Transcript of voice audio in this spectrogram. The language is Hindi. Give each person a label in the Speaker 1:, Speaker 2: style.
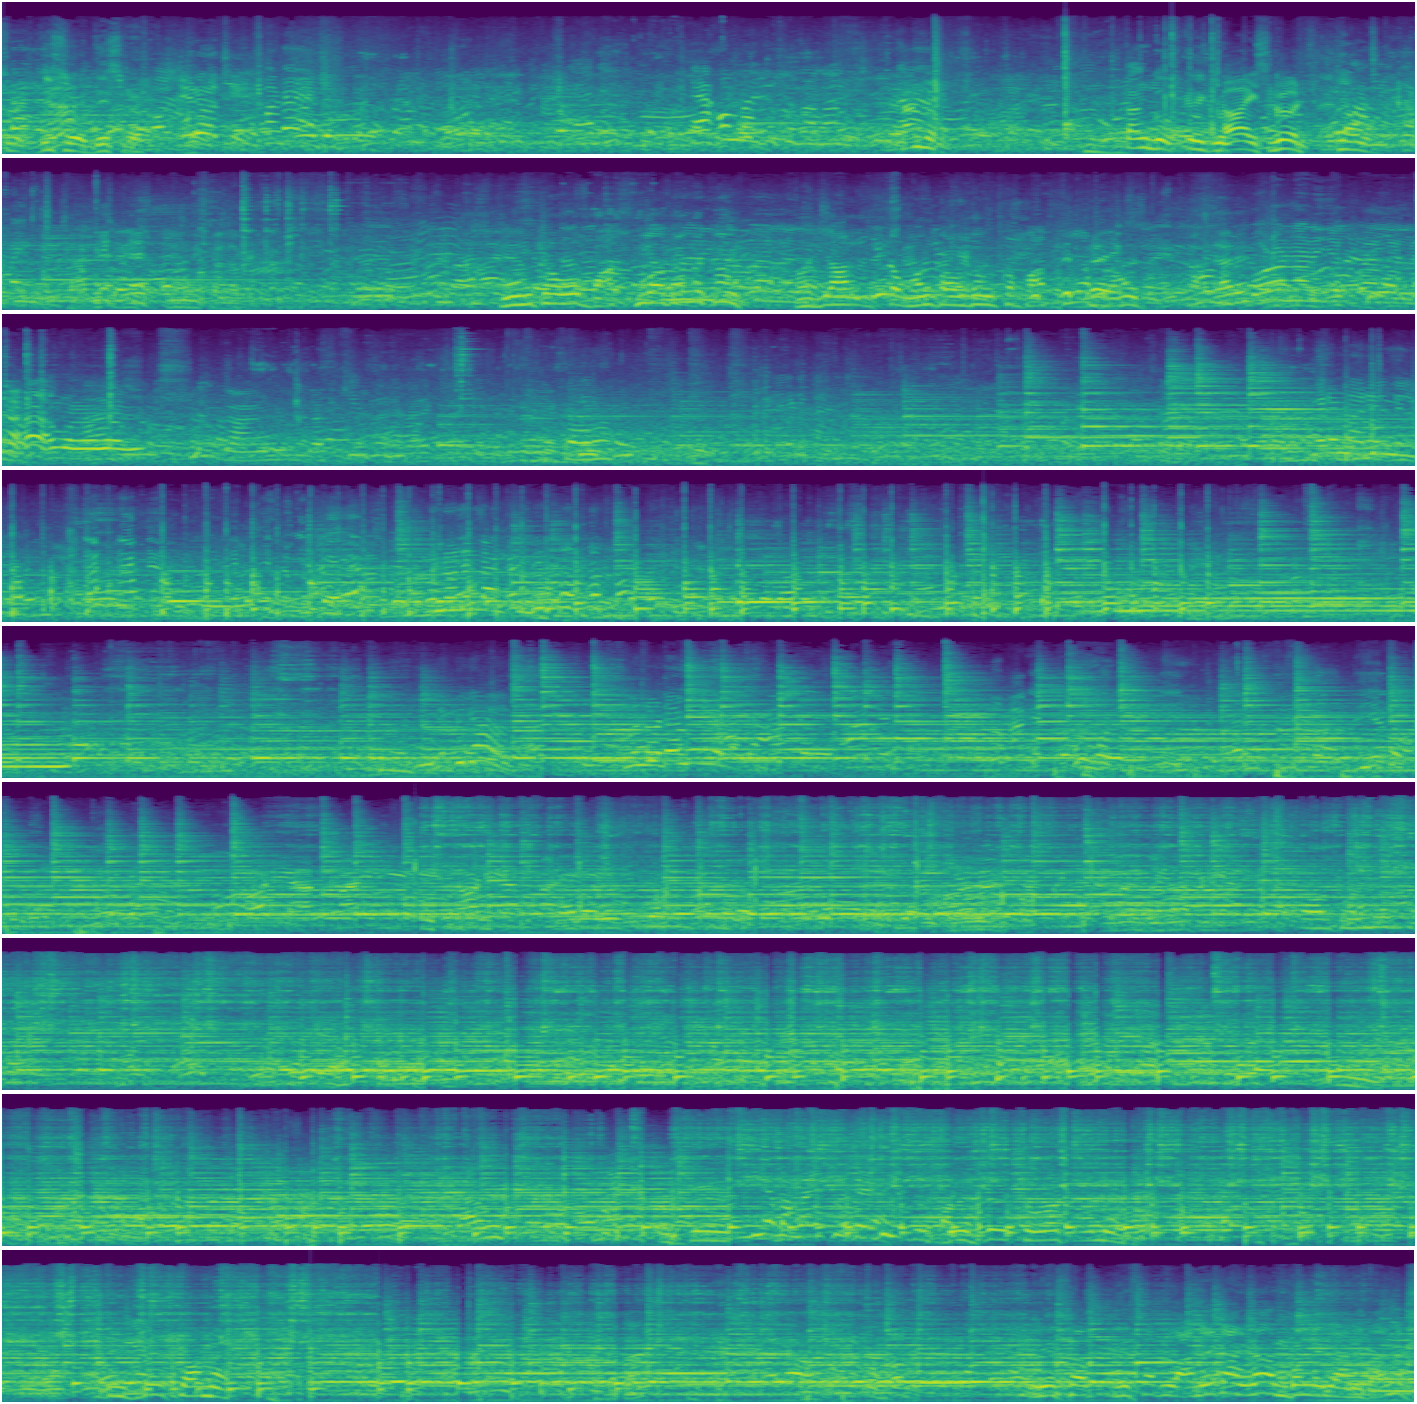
Speaker 1: this way, this way, this way. Tango. Tango.
Speaker 2: Oh, it's good.
Speaker 1: उनका वो बात किया था ना कल हज़ार का वन थाउज़ेंड का बात किया
Speaker 3: Thank you so much. ये सब ये सब लाने
Speaker 1: का है ना अंदर ले जाने का ना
